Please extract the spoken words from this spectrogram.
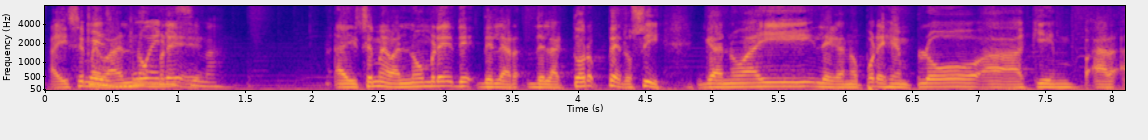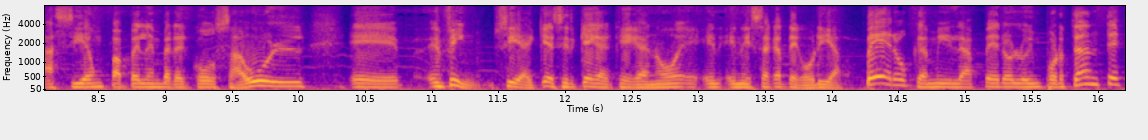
Ahí se me va el nombre. Buenísima. Ahí se me va el nombre de- de la- del actor, pero sí, ganó ahí, le ganó, por ejemplo, a quien hacía un papel en Better Call Saul, eh, en fin, sí, hay que decir que, que ganó en, en esa categoría. Pero, Camila, pero lo importante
